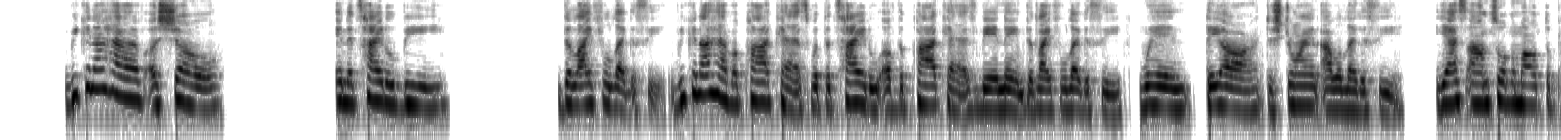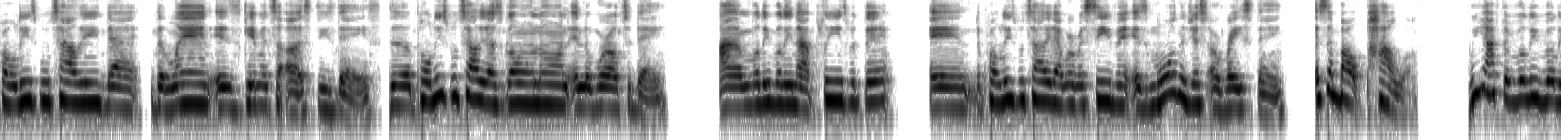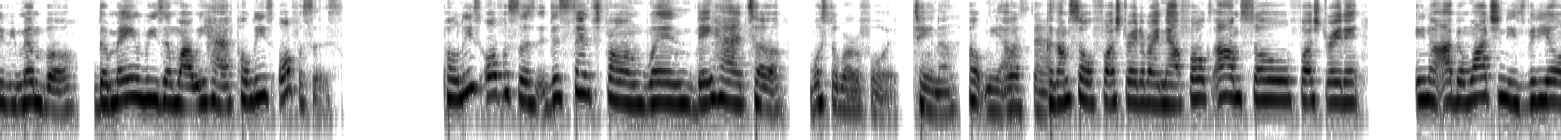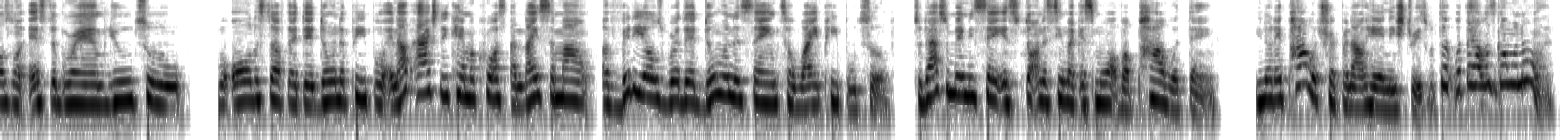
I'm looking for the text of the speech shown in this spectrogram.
we cannot have a show and the title be Delightful Legacy. We cannot have a podcast with the title of the podcast being named Delightful Legacy when they are destroying our legacy. Yes, I'm talking about the police brutality that the land is giving to us these days. The police brutality that's going on in the world today. I'm really, really not pleased with it. And the police brutality that we're receiving is more than just a race thing. It's about power we have to really, really remember the main reason why we have police officers. Police officers, this sense from when they had to, what's the word for it? Tina, help me out. What's that? Because I'm so frustrated right now. Folks, I'm so frustrated. You know, I've been watching these videos on Instagram, YouTube, with all the stuff that they're doing to people. And I've actually came across a nice amount of videos where they're doing the same to white people too. So that's what made me say it's starting to seem like it's more of a power thing. You know, they power tripping out here in these streets. What the, what the hell is going on?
